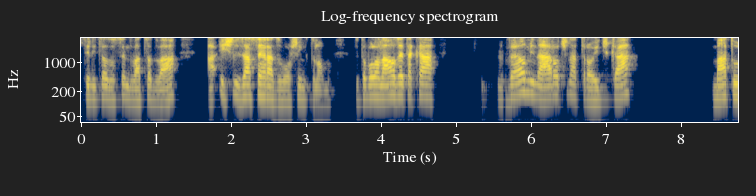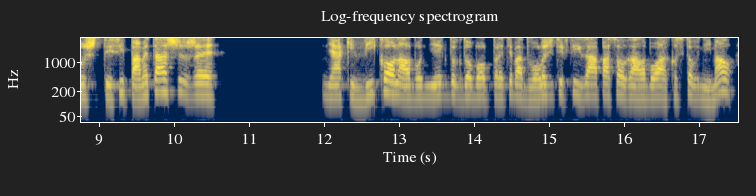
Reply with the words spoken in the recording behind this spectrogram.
48-22 a išli zase hrať s Washingtonom. Že to bolo naozaj taká veľmi náročná trojička. Matúš, ty si pamätáš, že nejaký výkon alebo niekto, kto bol pre teba dôležitý v tých zápasoch, alebo ako si to vnímal?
